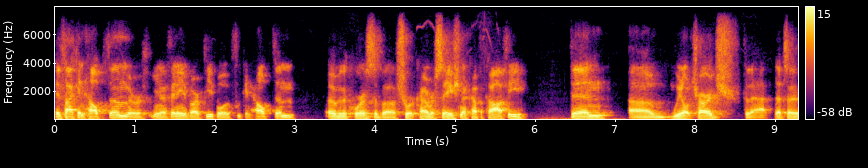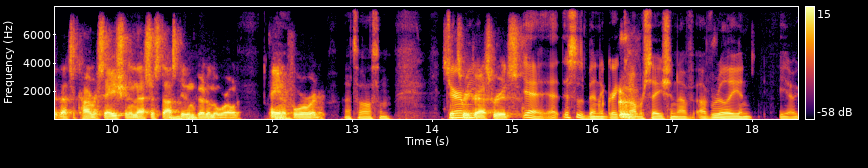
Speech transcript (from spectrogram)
if I can help them, or you know, if any of our people, if we can help them over the course of a short conversation, a cup of coffee, then uh, we don't charge for that. That's a that's a conversation, and that's just us mm-hmm. doing good in the world, paying yeah. it forward. That's awesome. Jeremy, grassroots. Yeah, uh, this has been a great conversation. I've I've really in, you know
